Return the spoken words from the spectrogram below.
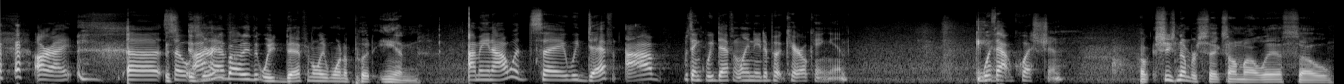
All right. Uh, Is, so is I there have, anybody that we definitely want to put in? I mean, I would say we def. I think we definitely need to put Carole King in, without question. Okay, she's number six on my list, so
